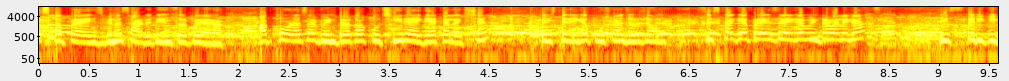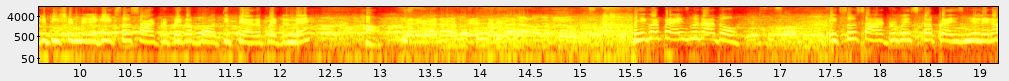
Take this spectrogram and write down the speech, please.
इसका प्राइस भी ना साढ़े तीन सौ रुपये रहने वाला अब थोड़ा सा विंटर का कुछ ही रह गया कलेक्शन तो इस तरीके का पूछना ज़रूर चाहूँगी। तो इसका क्या प्राइस रहेगा विंटर वाले का? इस तरीके की टी शर्ट मिलेगी। एक सौ साठ रुपये का बहुत ही प्यारा पैटर्न है। हाँ। एक बार प्राइस बता दो। एक सौ साठ रुपये इसका प्राइस मिलेगा।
